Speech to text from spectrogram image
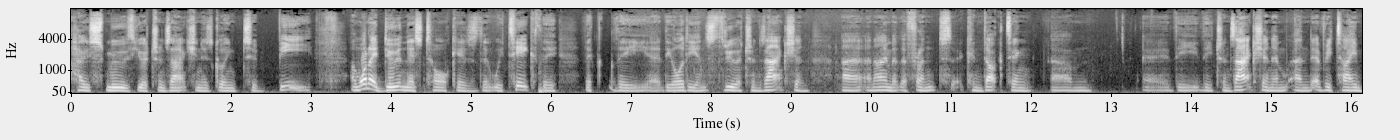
how smooth your transaction is going to be. And what I do in this talk is that we take the the the, uh, the audience through a transaction, uh, and I'm at the front conducting. Um, uh, the the transaction and, and every time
